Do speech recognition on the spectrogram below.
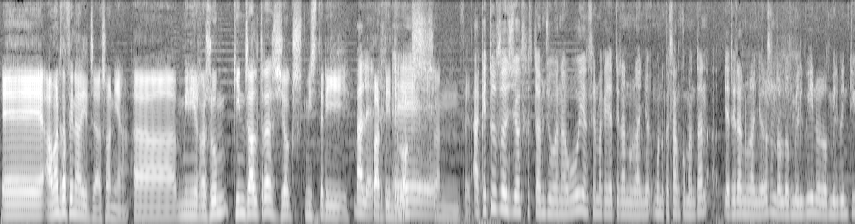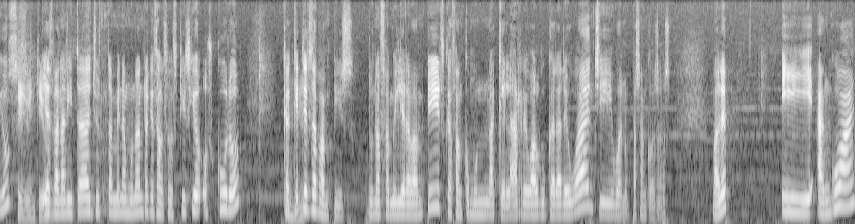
Eh, abans de finalitzar, Sònia, eh, mini resum, quins altres jocs Mystery Vale, Party in the Box eh, s'han fet? Aquests dos jocs que estem jugant avui, em sembla que ja tenen un any, bueno, que estàvem comentant, ja tenen un any o són del 2020 o 2021, Sí, i 21. es van editar juntament amb un altre que és el Solsticio Oscuro, que Mhm. aquest és de vampirs, d'una família de vampirs que fan com un aquelarre o alguna cada 10 anys i, bueno, passen coses. Vale? I enguany,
